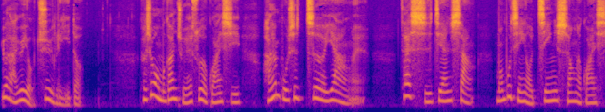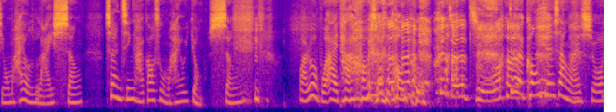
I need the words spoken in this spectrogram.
越来越有距离的。可是我们跟主耶稣的关系好像不是这样诶，在时间上，我们不仅有今生的关系，我们还有来生。圣经还告诉我们还有永生。哇！如果不爱他，会很痛苦，会觉得主啊。就在空间上来说，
